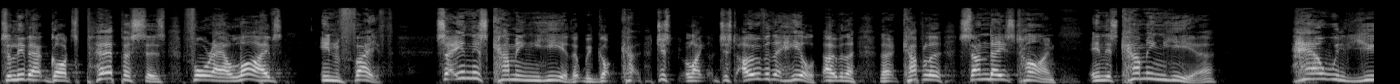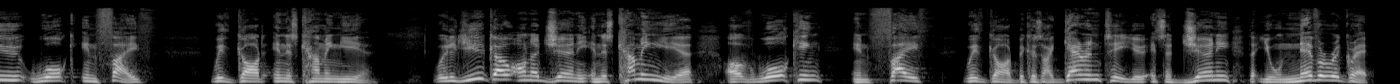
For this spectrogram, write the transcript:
to live out God's purposes for our lives in faith. So in this coming year that we've got just like just over the hill, over the, the couple of Sundays time, in this coming year, how will you walk in faith with God in this coming year? Will you go on a journey in this coming year of walking in faith with God because I guarantee you it's a journey that you will never regret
